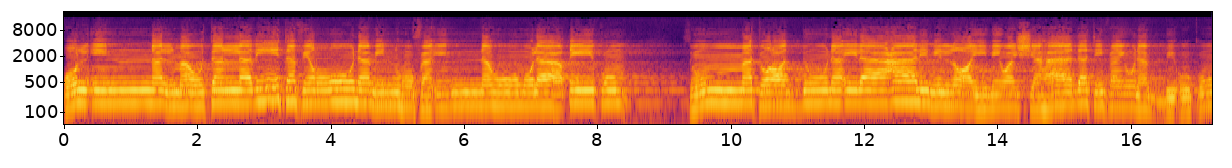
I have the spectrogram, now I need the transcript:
قل إن الموت الذي تفرون منه فإنه ملاقيكم ثم تردون إلى عالم الغيب والشهادة فينبئكم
